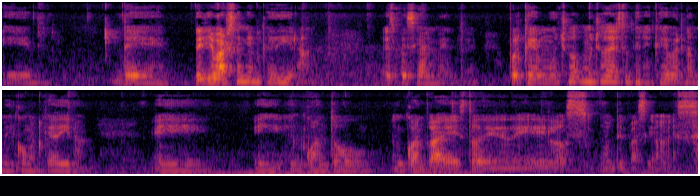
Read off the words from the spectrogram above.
eh, de, llevarse en el que dirán, especialmente. Porque mucho, mucho de esto tiene que ver también con el que dirán. Eh, en, cuanto, en cuanto a esto de, de las multipasiones.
